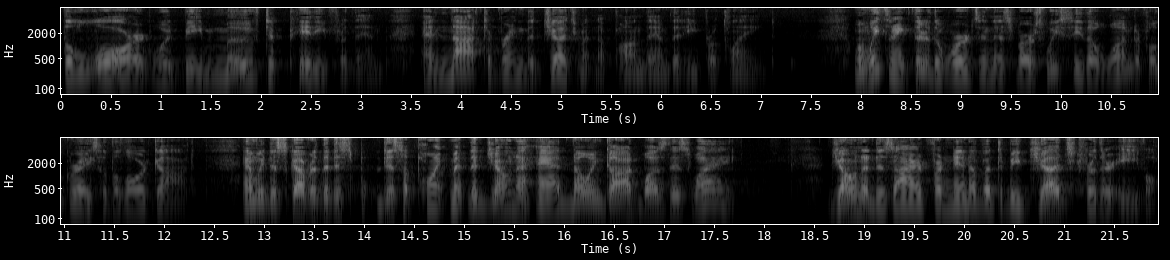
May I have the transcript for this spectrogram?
the Lord would be moved to pity for them and not to bring the judgment upon them that he proclaimed. When we think through the words in this verse, we see the wonderful grace of the Lord God. And we discover the dis- disappointment that Jonah had knowing God was this way. Jonah desired for Nineveh to be judged for their evil.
